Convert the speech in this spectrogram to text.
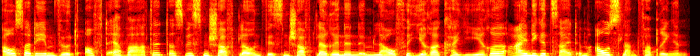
Außerdem wird oft erwartet, dass Wissenschaftler und Wissenschaftlerinnen im Laufe ihrer Karriere einige Zeit im Ausland verbringen.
